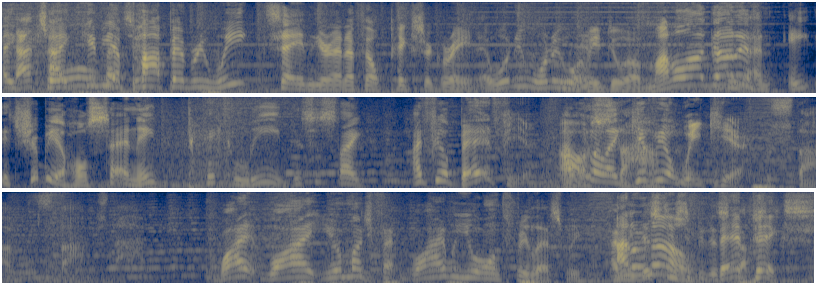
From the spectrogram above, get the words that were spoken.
I, I give you a That's it? pop every week saying your NFL picks are great. What do you, what do you want me to do? A monologue on it? An eight. It should be a whole set, an eight pick lead. This is like I feel bad for you. I Oh, want to like give you a week here. Stop, stop, stop. Why? Why? You're much better. Why were you on three last week? I, mean, don't this know. Needs to be Bad picks.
